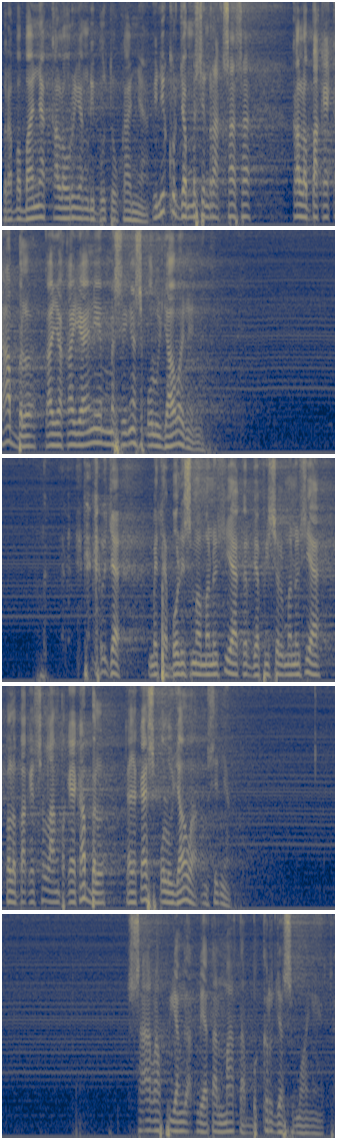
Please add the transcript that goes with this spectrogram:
Berapa banyak kalori yang dibutuhkannya? Ini kerja mesin raksasa kalau pakai kabel kayak kayak ini mesinnya 10 Jawa ini. Kerja metabolisme manusia kerja visual manusia kalau pakai selang pakai kabel kayak kayak 10 Jawa mesinnya. Saraf yang nggak kelihatan mata bekerja semuanya itu.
